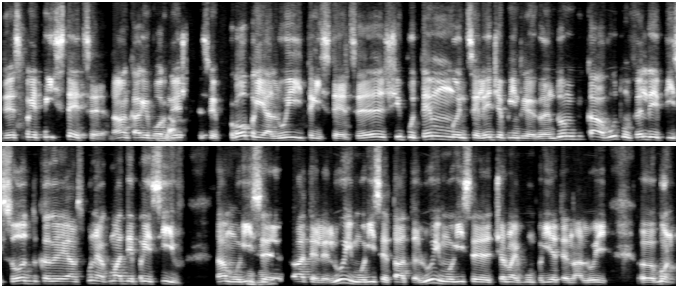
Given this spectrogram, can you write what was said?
despre tristețe, da? în care vorbește da. despre propria lui tristețe și putem înțelege printre rânduri că a avut un fel de episod care am spune acum depresiv. Da, murise uh-huh. fratele lui, murise tatălui, murise cel mai bun prieten al lui, uh, bun,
